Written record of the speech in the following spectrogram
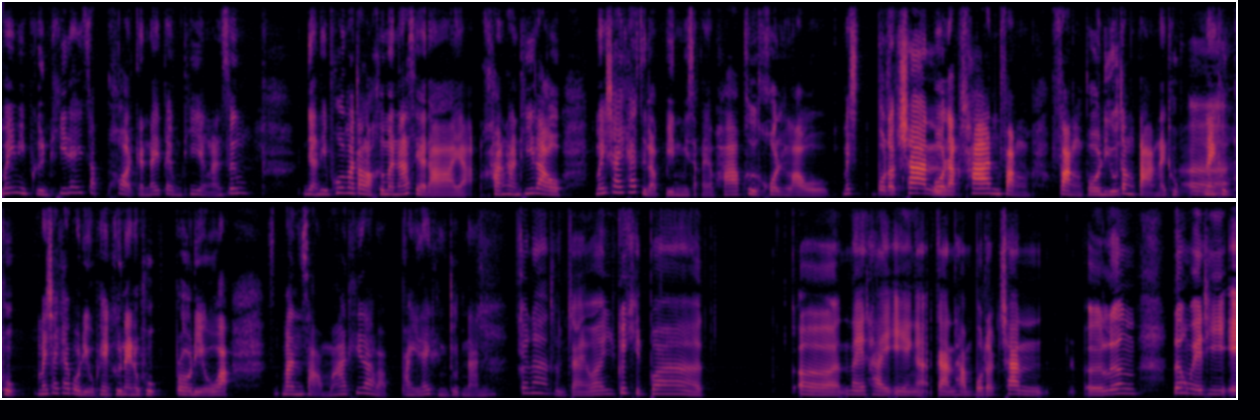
ไม่มีพื้นที่ให้ support กันได้เต็มที่อย่างนั้น ซึ่ง อย่างที่พูดมาตลอดคือมันน่าเสียดายอะทั้งทั้งที่เราไม่ใช่แค่ศิลปินมีศักยภาพ คือคนเราไม่ production production ฝั่งฝั่ง produce ต่างๆ ในทุกเออในทุกๆ ไม่ใช่แค่ produce เพลงคือในทุก produce อะมันสามารถที่จะแบบไปได้ถึงจุดนั้น ก็น่าสนใจว่าก็คิดว่าเอ่อในไทยเองอะการทำ production เออเรื่องเรื่องเวทีเอ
